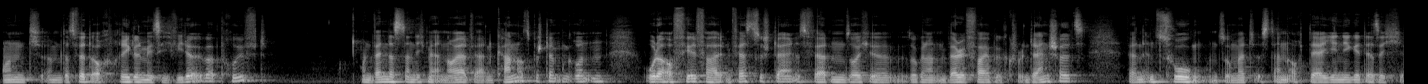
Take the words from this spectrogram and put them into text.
Und ähm, das wird auch regelmäßig wieder überprüft. Und wenn das dann nicht mehr erneuert werden kann aus bestimmten Gründen oder auch Fehlverhalten festzustellen ist, werden solche sogenannten Verifiable Credentials werden entzogen. Und somit ist dann auch derjenige, der sich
